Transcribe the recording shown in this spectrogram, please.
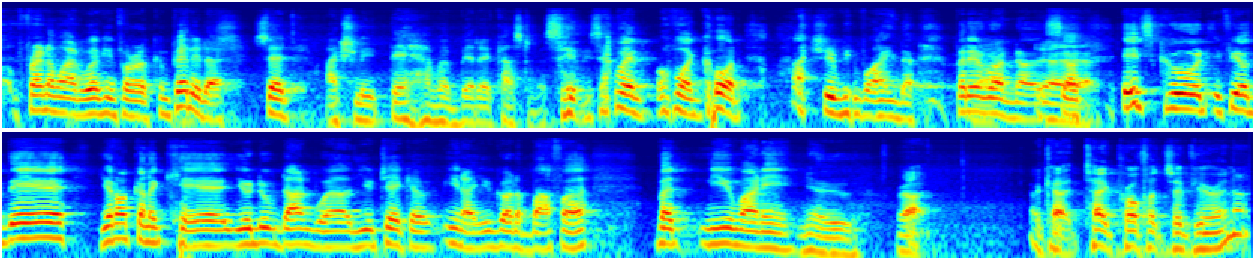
friend of mine working for a competitor said, actually, they have a better customer service. I went, oh my god, I should be buying that. But everyone knows. Yeah, so yeah. it's good if you're there. You're not going to care. You do done well. You take a you know you got a buffer. But new money, no. Right. Okay. Take profits if you're in it.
